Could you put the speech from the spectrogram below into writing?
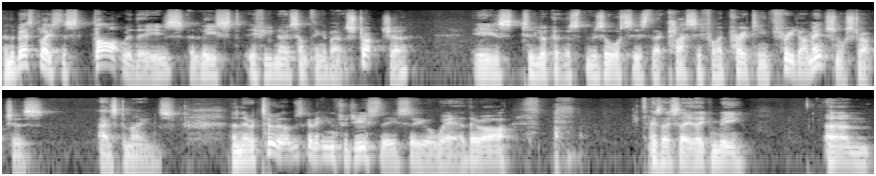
And the best place to start with these, at least if you know something about structure, is to look at the resources that classify protein three-dimensional structures as domains. And there are two, I'm just going to introduce these so you're aware. There are, as I say, they can be, um,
